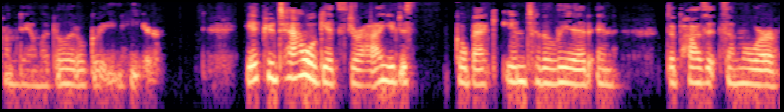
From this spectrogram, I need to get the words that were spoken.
Come down with a little green here. If your towel gets dry, you just go back into the lid and deposit some more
